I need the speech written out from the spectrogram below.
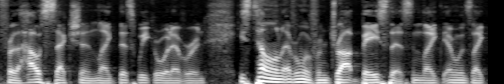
for the house section like this week or whatever, and he's telling everyone from Drop Bass this, and like everyone's like,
